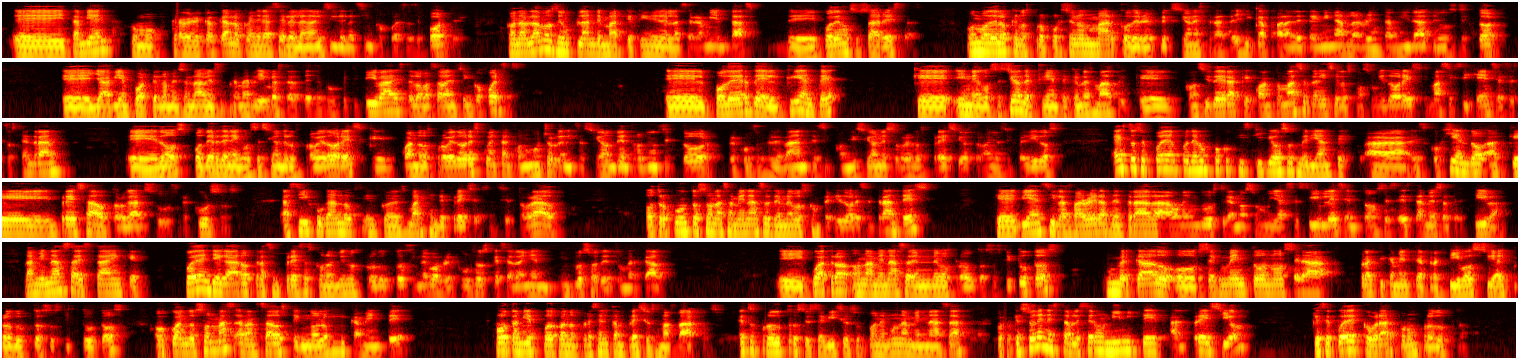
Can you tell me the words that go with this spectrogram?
Eh, y también, como cabe recalcar, lo que vendría a ser el análisis de las cinco fuerzas de Porter. Cuando hablamos de un plan de marketing y de las herramientas, de, podemos usar estas un modelo que nos proporciona un marco de reflexión estratégica para determinar la rentabilidad de un sector. Eh, ya bien Porter lo mencionaba en su primer libro, Estrategia Competitiva, este lo basaba en cinco fuerzas. El poder del cliente que, y negociación del cliente, que no es más que considera que cuanto más se organicen los consumidores, más exigencias estos tendrán, eh, dos, poder de negociación de los proveedores, que cuando los proveedores cuentan con mucha organización dentro de un sector, recursos relevantes y condiciones sobre los precios, tamaños y pedidos, estos se pueden poner un poco quisquillosos mediante uh, escogiendo a qué empresa otorgar sus recursos, así jugando con el margen de precios en cierto grado. Otro punto son las amenazas de nuevos competidores entrantes, que bien si las barreras de entrada a una industria no son muy accesibles, entonces esta no es atractiva la amenaza está en que pueden llegar otras empresas con los mismos productos y nuevos recursos que se dañen incluso de tu mercado. Y cuatro, una amenaza de nuevos productos sustitutos. Un mercado o segmento no será prácticamente atractivo si hay productos sustitutos o cuando son más avanzados tecnológicamente o también cuando presentan precios más bajos. Estos productos y servicios suponen una amenaza porque suelen establecer un límite al precio que se puede cobrar por un producto.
